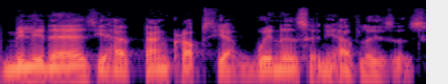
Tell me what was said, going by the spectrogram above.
millionaires, you have bankrupts, you have winners, and you have losers.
